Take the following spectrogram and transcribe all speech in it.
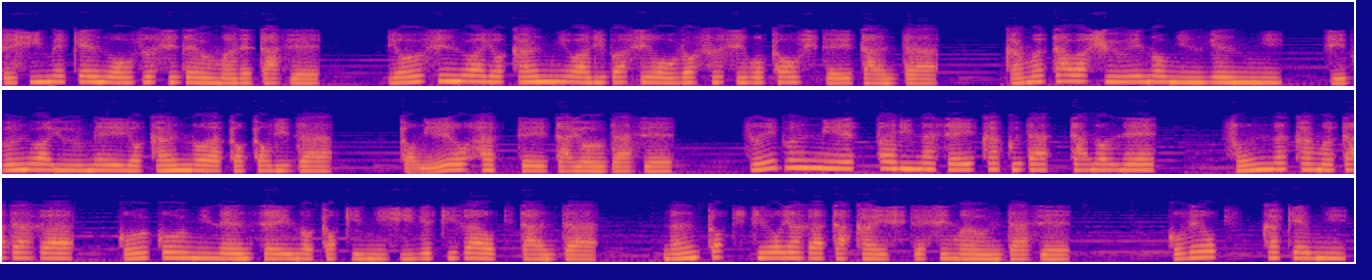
愛媛県大洲市で生まれたぜ。両親は旅館に割り箸を下ろす仕事をしていたんだ。蒲田は周囲の人間に、自分は有名旅館の跡取りだ、と見栄を張っていたようだぜ。随分見えっ張りな性格だったのね。そんな蒲田だが、高校2年生の時に悲劇が起きたんだ。なんと父親が他界してしまうんだぜ。これをきっかけに、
